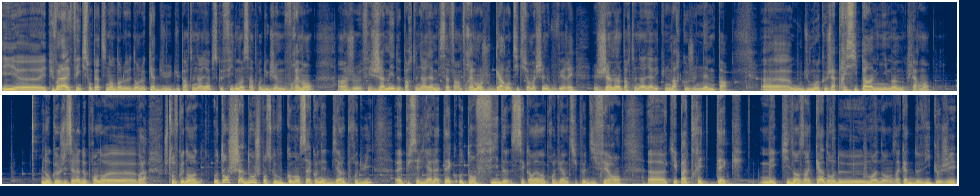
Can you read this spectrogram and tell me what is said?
et, puis voilà, qui sont pertinentes dans le dans cadre du, partenariat, parce que Feed, moi, c'est un produit que j'aime vraiment. Hein, je fais jamais de partenariat, mais ça, vraiment, je vous garantis que sur ma chaîne, vous verrez jamais un partenariat avec une marque que je n'aime pas, ou du moins que j'apprécie pas un minimum, clairement. Donc euh, j'essaierai de prendre, euh, voilà. Je trouve que dans autant Shadow, je pense que vous commencez à connaître bien le produit, et puis c'est lié à la tech. Autant Feed, c'est quand même un produit un petit peu différent, euh, qui est pas très tech, mais qui dans un cadre de moi dans un cadre de vie que j'ai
